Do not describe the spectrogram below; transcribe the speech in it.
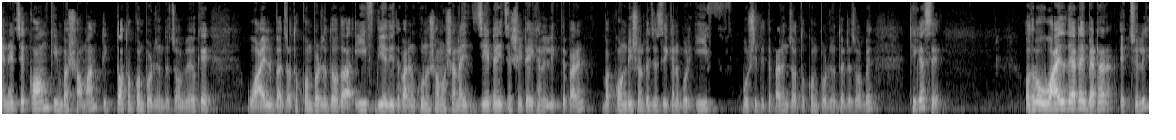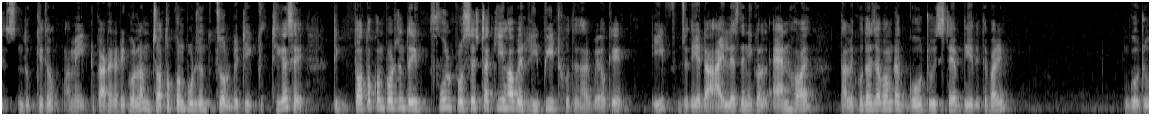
এন এর চেয়ে কম কিংবা সমান, ঠিক ততক্ষণ পর্যন্ত চলবে ওকে ওয়াইল বা যতক্ষণ পর্যন্ত ইফ দিয়ে দিতে পারেন, কোনো সমস্যা নাই, যেটা ইচ্ছে সেটা এখানে লিখতে পারেন বা কন্ডিশনটা জাস্ট এখানে ইফ বসিয়ে দিতে পারেন, যতক্ষণ পর্যন্ত এটা চলবে, ঠিক আছে? অথবা ওয়াইল দেওয়াটাই বেটার অ্যাকচুয়ালি দুঃখিত, আমি একটু কাটাকাটি করলাম, যতক্ষণ পর্যন্ত চলবে, ঠিক ঠিক আছে? ঠিক ততক্ষণ পর্যন্ত এই ফুল প্রসেসটা কি হবে? রিপিট হতে থাকবে ওকে ইফ যদি এটা I less than equal N হয়, তাহলে কোথায় যাব আমরা? গো টু স্টেপ দিয়ে দিতে পারি। গো টু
